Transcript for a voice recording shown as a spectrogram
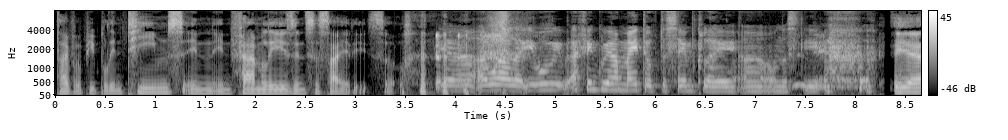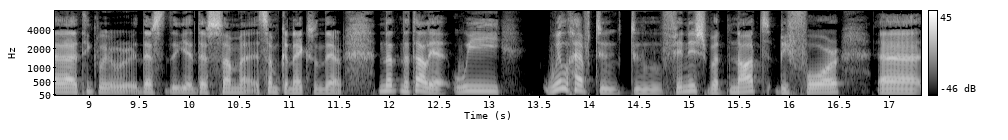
type of people in teams in in families in societies so. Yeah, uh, well, uh, I think we are made of the same clay. Uh, honestly, yeah i think we were, there's the, yeah, there's some uh, some connection there. Nat- natalia we will have to to finish but not before uh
